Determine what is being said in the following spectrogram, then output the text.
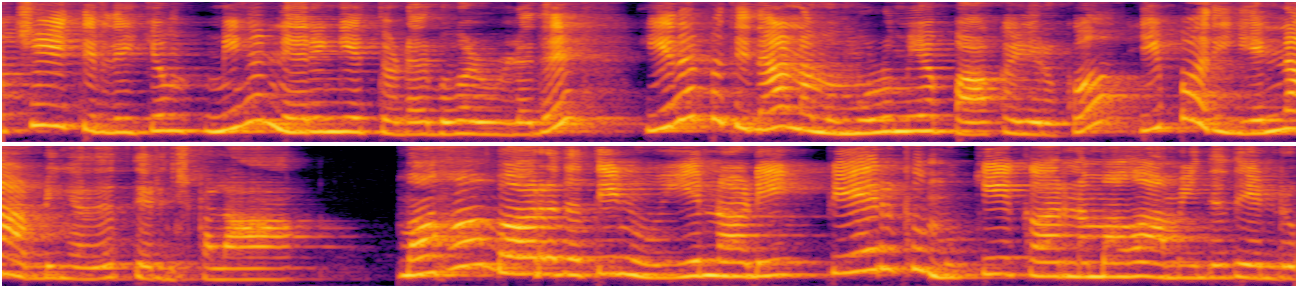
அச்சய திருதிக்கும் மிக நெருங்கிய தொடர்புகள் உள்ளது. இதை பற்றி தான் நம்ம முழுமையாக பார்க்க இருக்கோம். இப்போ அது என்ன அப்படிங்கிறத தெரிஞ்சுக்கலாம். மகாபாரதத்தின் உயிர் நாடி பேருக்கு முக்கிய காரணமாக அமைந்தது என்று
